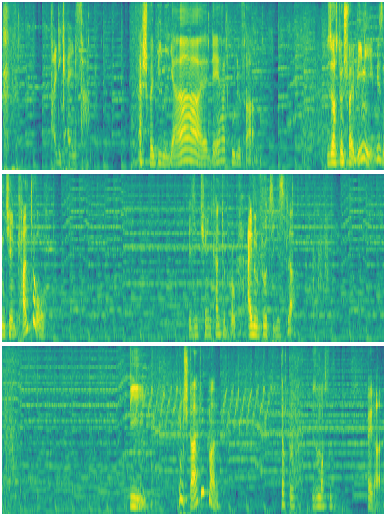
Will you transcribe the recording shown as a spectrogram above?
Voll die geilen Farben. Ach, Schwalbini. Ja, der hat gute Farben. Wieso hast du ein Schwalbini? Wir sind hier in Kanto. Wir sind hier in Kanto, Bro. 41 ist klar. Wie? Ich bin Stahltyp, Mann. Ich dachte, wieso machst du... Egal.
